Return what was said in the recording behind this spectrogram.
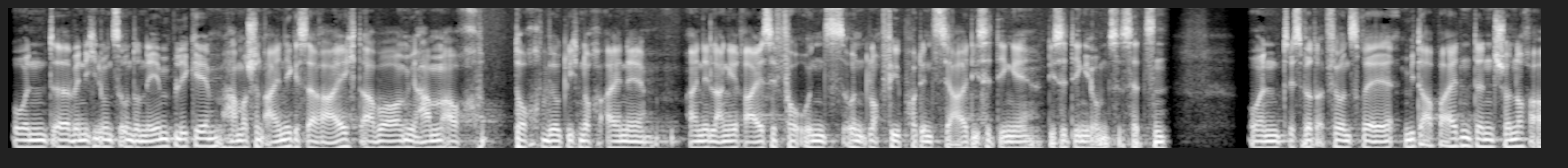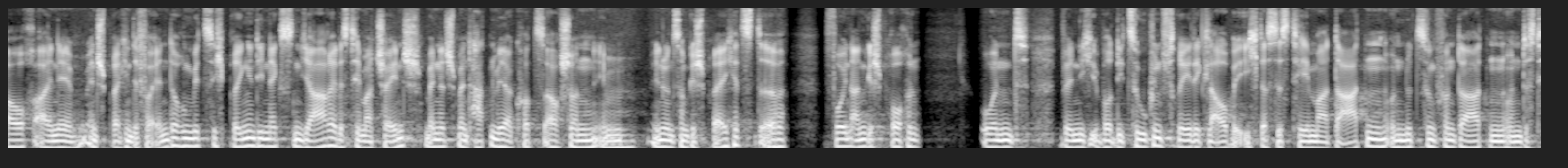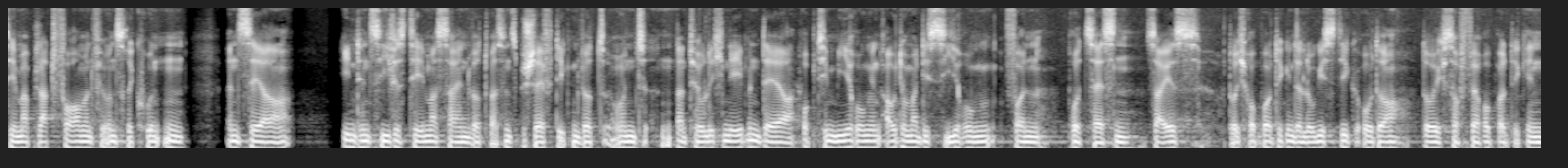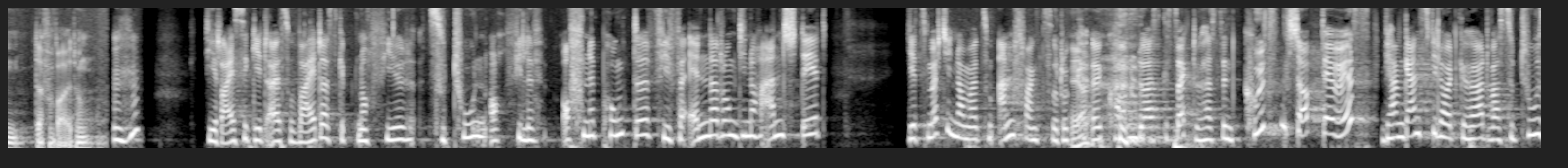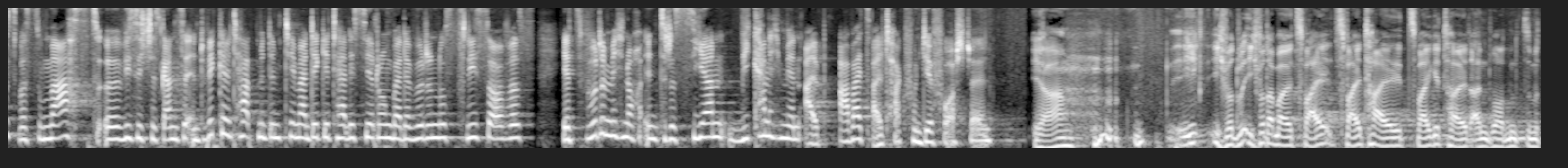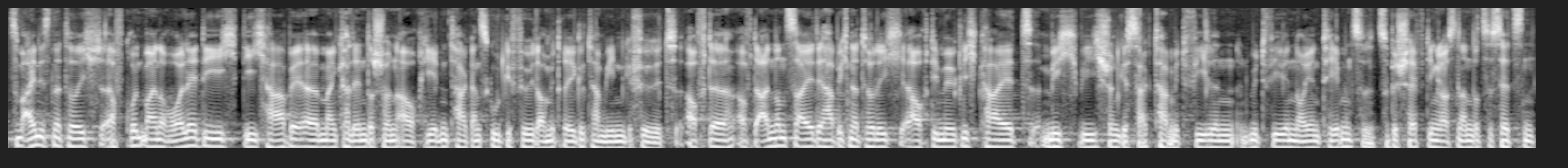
Und äh, wenn ich in unser Unternehmen blicke, haben wir schon einiges erreicht, aber wir haben auch doch wirklich noch eine, eine lange Reise vor uns und noch viel Potenzial, diese Dinge, diese Dinge umzusetzen. Und es wird für unsere Mitarbeitenden schon noch auch eine entsprechende Veränderung mit sich bringen die nächsten Jahre. Das Thema Change Management hatten wir ja kurz auch schon im, in unserem Gespräch jetzt äh, vorhin angesprochen. Und wenn ich über die Zukunft rede, glaube ich, dass das Thema Daten und Nutzung von Daten und das Thema Plattformen für unsere Kunden ein sehr intensives Thema sein wird, was uns beschäftigen wird und natürlich neben der Optimierung und Automatisierung von Prozessen, sei es durch Robotik in der Logistik oder durch Softwarerobotik in der Verwaltung. Mhm. Die Reise geht also weiter. Es gibt noch viel zu tun, auch viele offene Punkte, viel Veränderung, die noch ansteht. Jetzt möchte ich nochmal zum Anfang zurückkommen. Ja. Du hast gesagt, du hast den coolsten Job der WIS. Wir haben ganz viel heute gehört, was du tust, was du machst, äh, wie sich das Ganze entwickelt hat mit dem Thema Digitalisierung bei der Würdindustrie-Service. Jetzt würde mich noch interessieren, wie kann ich mir einen Arbeitsalltag von dir vorstellen? Ja, ich, würde ich würd einmal zwei, zwei Teil, zweigeteilt antworten. Zum, zum einen ist natürlich aufgrund meiner Rolle, die ich, die ich habe, äh, mein Kalender schon auch jeden Tag ganz gut gefüllt, auch mit Regelterminen gefüllt. Auf der, auf der anderen Seite habe ich natürlich auch die Möglichkeit, mich, wie ich schon gesagt habe, mit vielen, mit vielen neuen Themen zu, zu beschäftigen, auseinanderzusetzen.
